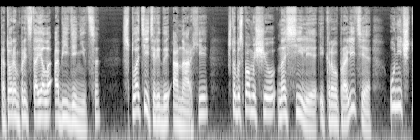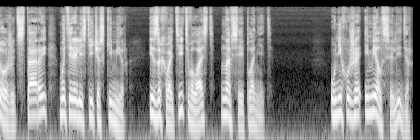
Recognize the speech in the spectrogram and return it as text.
которым предстояло объединиться, сплотить ряды анархии, чтобы с помощью насилия и кровопролития уничтожить старый материалистический мир и захватить власть на всей планете. У них уже имелся лидер.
